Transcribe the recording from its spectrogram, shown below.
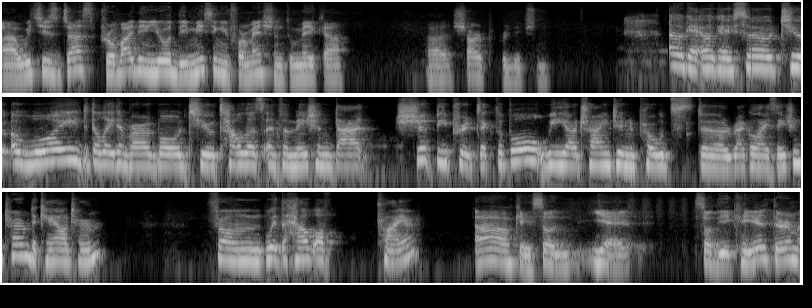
uh, which is just providing you the missing information to make a, a sharp prediction. Okay, okay. So to avoid the latent variable to tell us information that should be predictable, we are trying to impose the regularization term, the KL term, from with the help of prior. Ah, okay. So yeah, so the KL term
